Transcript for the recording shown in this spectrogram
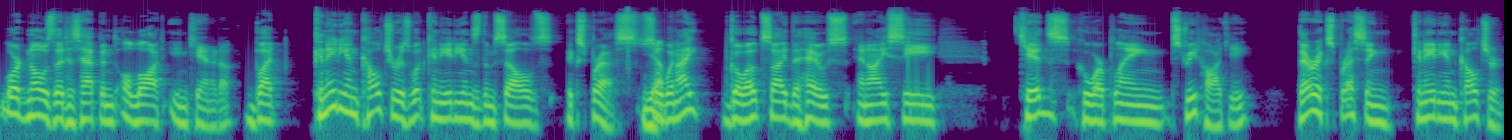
Lord knows that has happened a lot in Canada, but Canadian culture is what Canadians themselves express. So when I go outside the house and I see kids who are playing street hockey, they're expressing Canadian culture.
